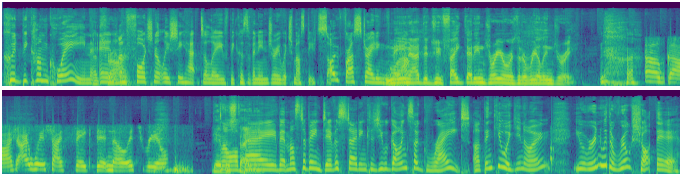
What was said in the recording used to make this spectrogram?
could become queen, That's and right. unfortunately, she had to leave because of an injury, which must be so frustrating for her. Nina, did you fake that injury or is it a real injury? Oh gosh, I wish I faked it. No, it's real. Oh, babe, it must have been devastating because you were going so great. I think you were, you know, you were in with a real shot there.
